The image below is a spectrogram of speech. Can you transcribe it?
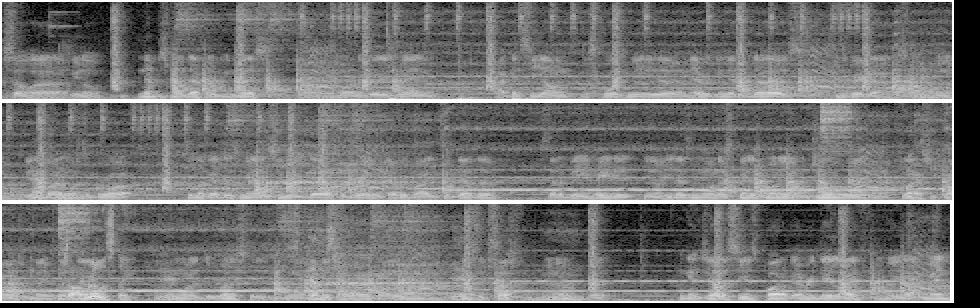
So, uh, you know, Nip is gonna definitely be missed. Uh, one of the greatest men I can see on the sports media and everything that he does. He's a great guy. So, you know, if anybody wants to grow up to look at this man and see what he does to bring everybody together instead of being hated, you know, he doesn't want to spend his money on jewelry and flashy cars and things He's like talking that. real estate. He wanted to do real estate. He wanted to make sure cell. everybody Yeah. is successful, you know. Mm-hmm. But again, jealousy is part of everyday life. You know, you got men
